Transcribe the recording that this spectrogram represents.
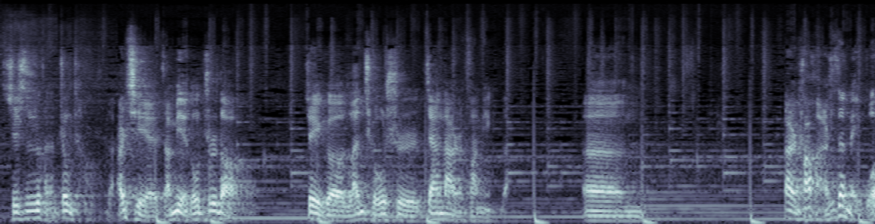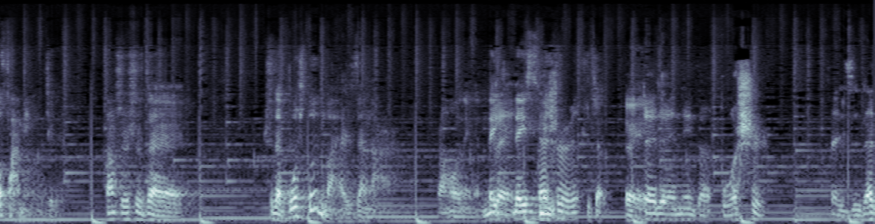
其实是很正常的。而且咱们也都知道，这个篮球是加拿大人发明的，嗯，但是他好像是在美国发明的这个，当时是在是在波士顿吧，还是在哪儿？然后那个内对内斯对对对，那个博士，呃，在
